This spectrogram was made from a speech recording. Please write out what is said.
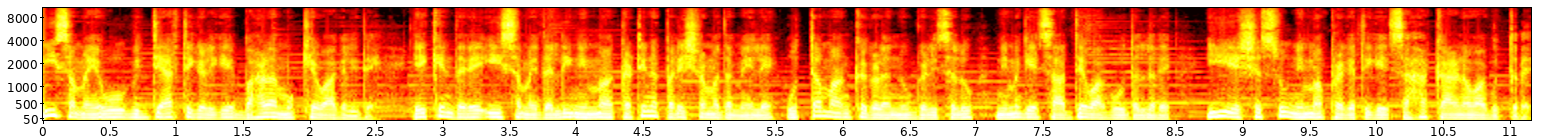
ಈ ಸಮಯವು ವಿದ್ಯಾರ್ಥಿಗಳಿಗೆ ಬಹಳ ಮುಖ್ಯವಾಗಲಿದೆ, ಏಕೆಂದರೆ ಈ ಸಮಯದಲ್ಲಿ ನಿಮ್ಮ ಕಠಿಣ ಪರಿಶ್ರಮದ ಮೇಲೆ ಉತ್ತಮ ಅಂಕಗಳನ್ನು ಗಳಿಸಲು ನಿಮಗೆ ಸಾಧ್ಯವಾಗುವುದಲ್ಲದೆ ಈ ಯಶಸ್ಸು ನಿಮ್ಮ ಪ್ರಗತಿಗೆ ಸಹ ಕಾರಣವಾಗುತ್ತದೆ.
